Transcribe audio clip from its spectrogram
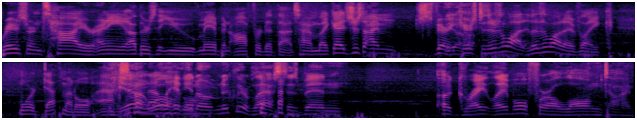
Razor and Tie or any others that you may have been offered at that time? Like, I just I'm just very Yeah. curious because there's a lot there's a lot of like more death metal acts Yeah, on that well, label. you know, Nuclear Blast has been a great label for a long time.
